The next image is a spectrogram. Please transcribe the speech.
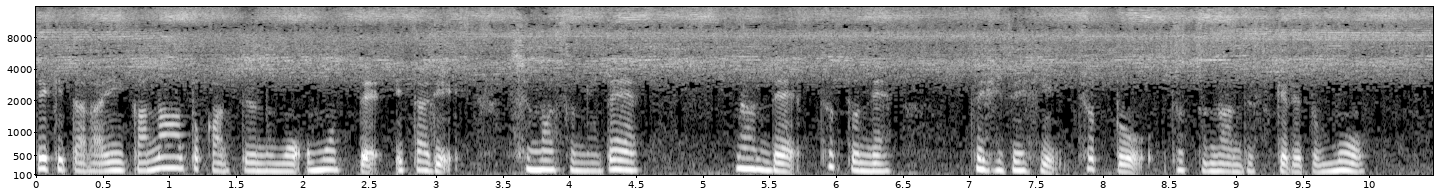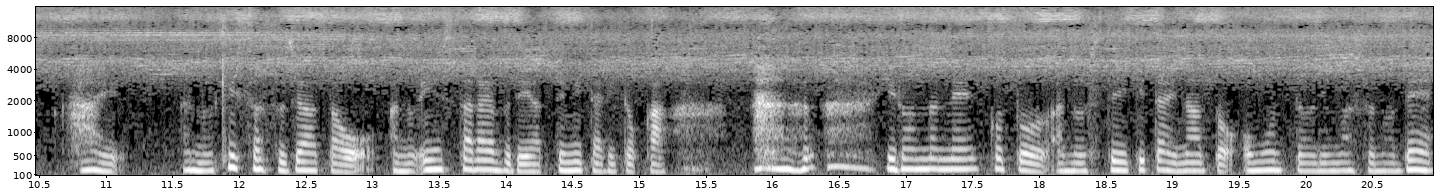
できたらいいかなとかっていうのも思っていたりしますのでなんでちょっとねぜひぜひちょっとずつなんですけれどもはい。あの喫茶スジャータをあのインスタライブでやってみたりとか いろんなねことをあのしていきたいなと思っておりますので、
